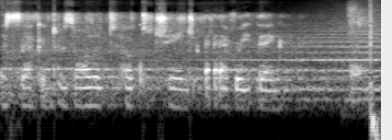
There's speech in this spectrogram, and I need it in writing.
A second was all it took to change everything.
